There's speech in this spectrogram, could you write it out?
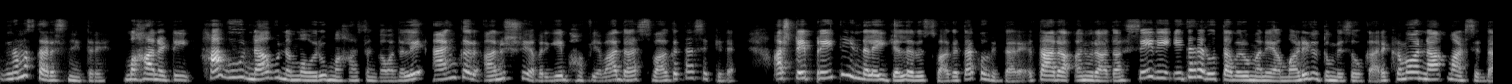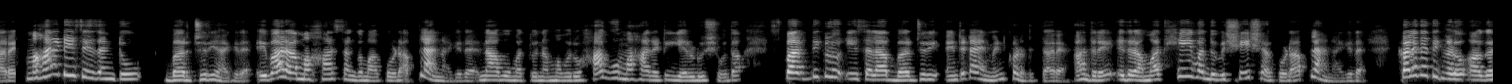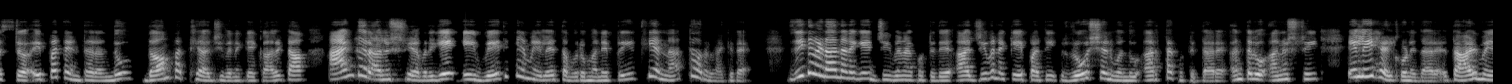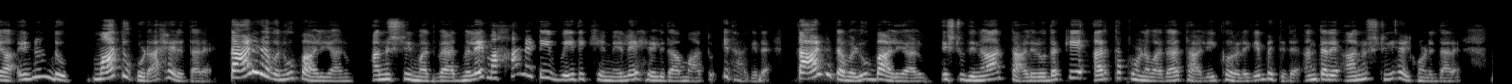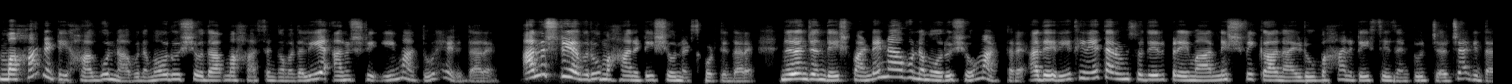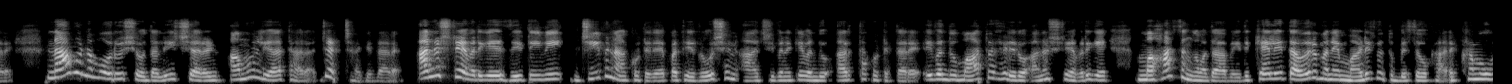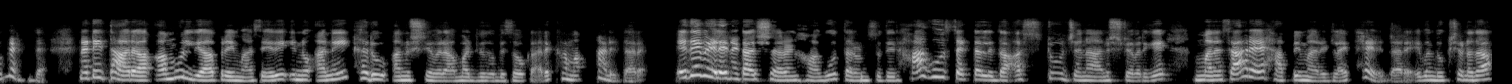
ನಮಸ್ಕಾರ ಸ್ನೇಹಿತರೆ. ಮಹಾನಟಿ ಹಾಗೂ ನಾವು ನಮ್ಮವರು ಮಹಾಸಂಗಮದಲ್ಲಿ ಆಂಕರ್ ಅನುಶ್ರೀ ಅವರಿಗೆ ಭವ್ಯವಾದ ಸ್ವಾಗತ ಸಿಕ್ಕಿದೆ. ಅಷ್ಟೇ ಪ್ರೀತಿಯಿಂದಲೇ ಎಲ್ಲರೂ ಸ್ವಾಗತ ಕೋರಿದ್ದಾರೆ. ತಾರಾ ಅನುರಾಧ ಸೇರಿ ಇತರರು ತವರು ಮನೆಯ ಮಡಿಲು ತುಂಬಿಸುವ ಕಾರ್ಯಕ್ರಮವನ್ನ ಮಾಡಿಸಿದ್ದಾರೆ. ಮಹಾನಟಿ ಸೀಸನ್ ಟು ಭರ್ಜರಿ ಆಗಿದೆ. ಈ ವಾರ ಮಹಾಸಂಗಮ ಕೂಡ ಪ್ಲಾನ್ ಆಗಿದೆ. ನಾವು ಮತ್ತು ನಮ್ಮವರು ಹಾಗೂ ಮಹಾನಟಿ ಎರಡು ಶೋದ ಸ್ಪರ್ಧಿಗಳು ಈ ಸಲ ಭರ್ಜರಿ ಎಂಟರ್ಟೈನ್ಮೆಂಟ್ ಕೊಡಲಿದ್ದಾರೆ. ಆದರೆ ಇದರ ಮಧ್ಯೆ ಒಂದು ವಿಶೇಷ ಕೂಡ ಪ್ಲಾನ್ ಆಗಿದೆ. ಕಳೆದ ತಿಂಗಳು ಆಗಸ್ಟ್ ಇಪ್ಪತ್ತೆಂಟರಂದು ದಾಂಪತ್ಯ ಜೀವನಕ್ಕೆ ಕಾಲಿಟ ಆಂಕರ್ ಅನುಶ್ರೀ ಅವರಿಗೆ ಈ ವೇದಿಕೆ ಮೇಲೆ ತವರು ಮನೆ ಪ್ರೀತಿಯನ್ನ ತೋರಲಾಗಿದೆ. ಜೀವನ ನನಗೆ ಜೀವನ ಕೊಟ್ಟಿದೆ. ಆ ಜೀವನಕ್ಕೆ ಪತಿ ರೋಷನ್ ಒಂದು ಅರ್ಥ ಕೊಟ್ಟಿದ್ದಾರೆ. ಅಂತಲೂ ಅನುಶ್ರೀ ಇಲ್ಲಿ ಹೇಳ್ಕೊಂಡಿದ್ದಾರೆ. ತಾಳ್ಮೆಯ ಇನ್ನೊಂದು ಮಾತು ಕೂಡ ಹೇಳ್ತಾರೆ ತಾಳಿದವನು ಪಾಳಿಯಾನು. ಅನುಶ್ರೀ ಮದ್ವೆ ಆದ್ಮೇಲೆ ಮಹಾನಟಿ ವೇದಿಕೆ ಮೇಲೆ ಹೇಳಿದ ಮಾತು ಇದಾಗಿದೆ. ತಾಳಿದವಳು ಬಾಳಿಯಾಳು. ಇಷ್ಟು ದಿನ ತಾಳಿರೋದಕ್ಕೆ ಅರ್ಥಪೂರ್ಣವಾದ ತಾಳಿ ಕೊರಳಿಗೆ ಬಿದ್ದಿದೆ ಅಂತಲೇ ಅನುಶ್ರೀ ಹೇಳ್ಕೊಂಡಿದ್ದಾರೆ. ಮಹಾನಟಿ ಹಾಗೂ ನಾವು ನಮ್ಮವರು ಶೋಧ ಮಹಾಸಂಗಮದಲ್ಲಿಯೇ ಅನುಶ್ರೀ ಈ ಮಾತು ಹೇಳಿದ್ದಾರೆ. ಅನುಶ್ರೀ ಅವರು ಮಹಾನಟಿ ಶೋ ನಡೆಸ್ಕೊಡ್ತಿದ್ದಾರೆ. ನಿರಂಜನ್ ದೇಶಪಾಂಡೆ ನಾವು ನಮ್ಮವರು ಶೋ ಮಾಡ್ತಾರೆ. ಅದೇ ರೀತಿನೇ Tarun Sudhir, Prema, Nishvika Naidu Mahanati season two judge ಆಗಿದ್ದಾರೆ. ನಾವು ನಮ್ಮವರು ಶೋದಲ್ಲಿ ಶರಣ್, ಅಮೂಲ್ಯ ತಾರ ಜಡ್ಜ್ ಆಗಿದ್ದಾರೆ. ಅನುಶ್ರೀ ಅವರಿಗೆ ಜಿ ಟಿವಿ ಜೀವನ ಕೊಟ್ಟಿದೆ. ಪತಿ ರೋಷನ್ ಆ ಜೀವನಕ್ಕೆ ಒಂದು ಅರ್ಥ ಕೊಟ್ಟಿದ್ದಾರೆ. ಈ ಒಂದು ಮಾತು ಹೇಳಿರೋ ಅನುಶ್ರೀ ಅವರಿಗೆ ಮಹಾಸಂಗಮದ ವೇದಿಕೆಯಲ್ಲಿ ತವರು ಮನೆ ಮಡಿಲು ತುಂಬಿಸುವ ಕಾರ್ಯಕ್ರಮವೂ ನಡೆದಿದೆ. ನಟಿ ತಾರಾ, ಅಮೂಲ್ಯ, ಪ್ರೇಮ ಸೇರಿ ಇನ್ನು ಅನೇಕರು ಅನುಶ್ರೀ ಅವರ ಮಡಿಲು ತುಂಬಿಸುವ ಕಾರ್ಯಕ್ರಮ ಮಾಡಿದ್ದಾರೆ. ಇದೇ ವೇಳೆ ನಟ ಶರಣ್ ಹಾಗೂ ತರುಣ್ ಸುಧೀರ್ ಹಾಗೂ ಸೆಟ್ ಅಲ್ಲಿದ್ದ ಅಷ್ಟು ಜನ ಅನುಶ್ರೀ ಅವರಿಗೆ ಮನಸಾರೆ ಹ್ಯಾಪಿ ಮ್ಯಾರಿಡ್ ಲೈಫ್ ಹೇಳಿದ್ದಾರೆ. ಈ ಒಂದು ಕ್ಷಣದ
